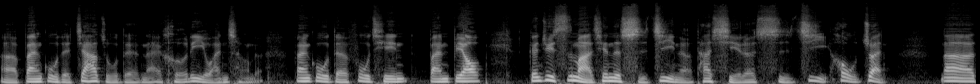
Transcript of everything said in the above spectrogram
呃班固的家族的来合力完成的。班固的父亲班彪，根据司马迁的《史记》呢，他写了《史记后传》，那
